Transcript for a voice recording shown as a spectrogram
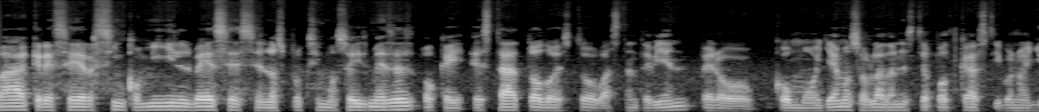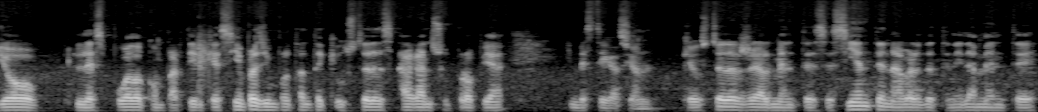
va a crecer 5 mil veces en los próximos seis meses. Ok, está todo esto bastante bien, pero como ya hemos hablado en este podcast y bueno, yo les puedo compartir que siempre es importante que ustedes hagan su propia investigación, que ustedes realmente se sienten a ver detenidamente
